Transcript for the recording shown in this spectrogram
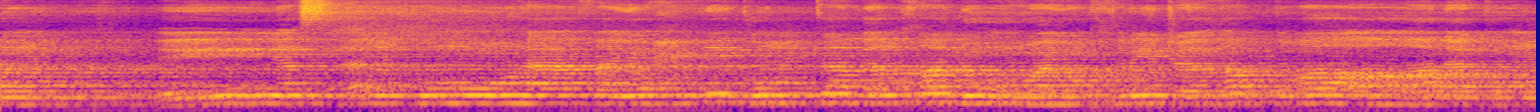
لكم. إن يسألكموها فيحفكم تبخلوا ويخرج أضغانكم.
